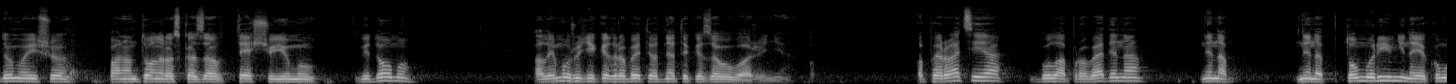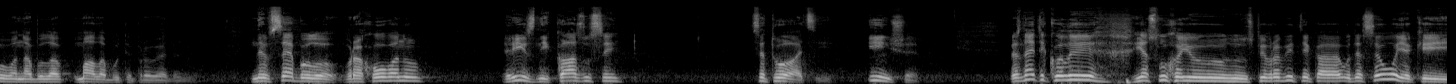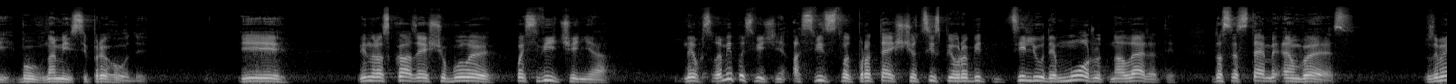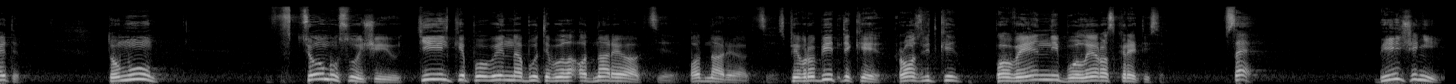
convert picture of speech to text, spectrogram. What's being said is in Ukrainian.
думаю, що пан Антон розказав те, що йому відомо, але можу тільки зробити одне таке зауваження. Операція була проведена не на, не на тому рівні, на якому вона була, мала бути проведена. Не все було враховано, різні казуси, ситуації. Інше. Ви знаєте, коли я слухаю співробітника УДСО, який був на місці пригоди, і він розказує, що були посвідчення, не самі посвідчення, а свідство про те, що ці співробітники, ці люди можуть належати до системи МВС. Розумієте? Тому в цьому случаю тільки повинна бути була одна реакція. Одна реакція. Співробітники розвідки повинні були розкритися. Все. Більше ні.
